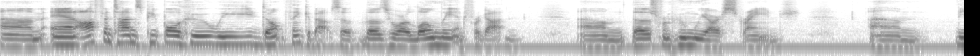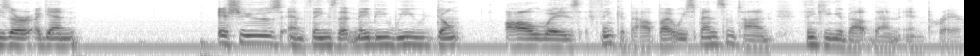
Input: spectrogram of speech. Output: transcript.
um, and oftentimes people who we don't think about. So those who are lonely and forgotten, um, those from whom we are estranged. Um, these are, again, issues and things that maybe we don't always think about, but we spend some time thinking about them in prayer.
